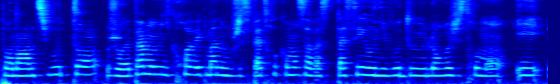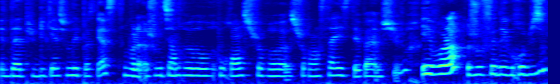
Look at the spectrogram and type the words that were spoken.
pendant un petit bout de temps, j'aurai pas mon micro avec moi donc je sais pas trop comment ça va se passer au niveau de l'enregistrement et de la publication des podcasts. Voilà, je vous tiendrai au courant sur, euh, sur Insta, n'hésitez pas à me suivre. Et voilà, je vous fais des gros bisous.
